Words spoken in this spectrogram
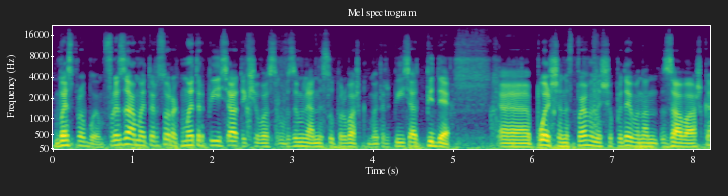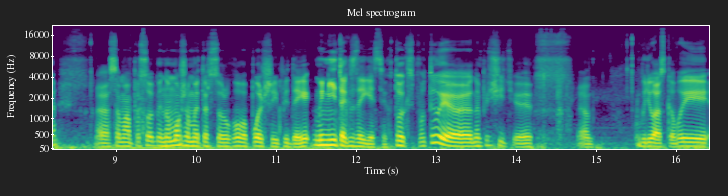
Без проблем. Фреза 1,40 м, 1,50 м, якщо у вас земля не супер важка, 1,50 м піде. Е, Польща не впевнений, що піде, вона заважка е, сама по собі, але може 1,40 м Польща і піде. Мені так здається. Хто експлуатує, напишіть, е, е, будь ласка, ви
